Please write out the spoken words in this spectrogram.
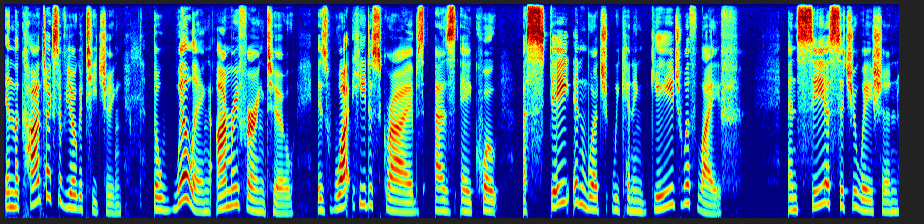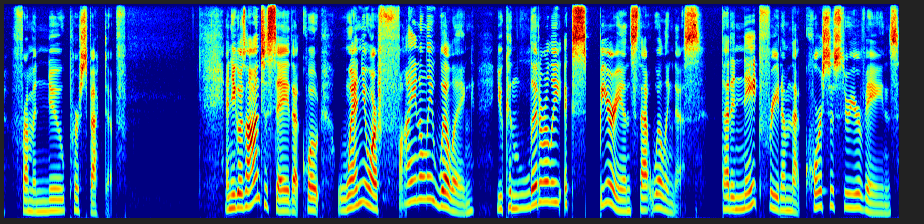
in the context of yoga teaching, the willing I'm referring to is what he describes as a quote, a state in which we can engage with life and see a situation from a new perspective. And he goes on to say that, quote, when you are finally willing, you can literally experience that willingness, that innate freedom that courses through your veins.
